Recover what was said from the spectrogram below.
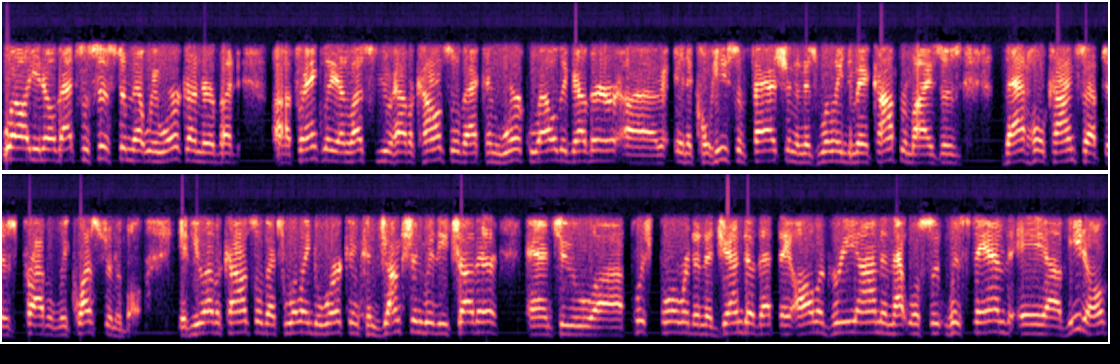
Well, you know, that's the system that we work under. But uh, frankly, unless you have a council that can work well together uh, in a cohesive fashion and is willing to make compromises, that whole concept is probably questionable. If you have a council that's willing to work in conjunction with each other and to uh, push forward an agenda that they all agree on and that will withstand a uh, veto,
